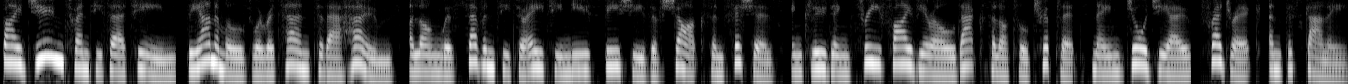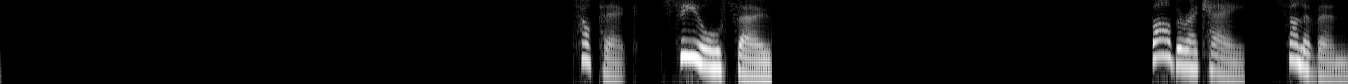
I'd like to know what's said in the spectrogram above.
By June 2013, the animals were returned to their homes, along with 70 to 80 new species of sharks and fishes, including three five-year-old axolotl triplets named Giorgio, Frederick, and Pascali. See also Barbara K. Sullivan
